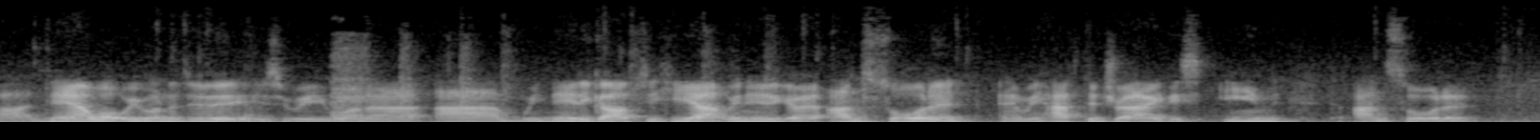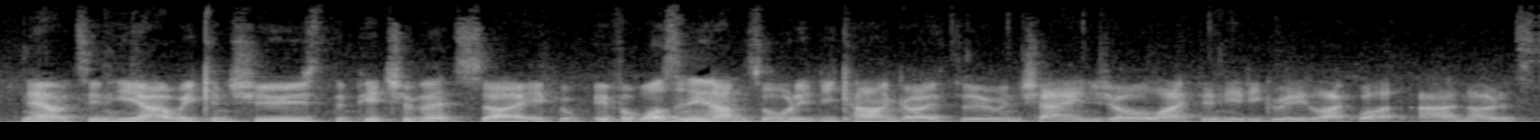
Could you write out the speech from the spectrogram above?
Uh, now what we want to do is we want to, um, we need to go up to here, we need to go unsorted, and we have to drag this in to unsorted. Now it's in here, we can choose the pitch of it. So if it, if it wasn't in unsorted, you can't go through and change all like the nitty gritty, like what uh, note it's,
